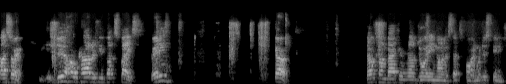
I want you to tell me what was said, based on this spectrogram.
Oh, sorry. Do the whole card if you've got space. Ready? Go. They'll come back and they'll join in on us. That's fine. We'll just finish.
